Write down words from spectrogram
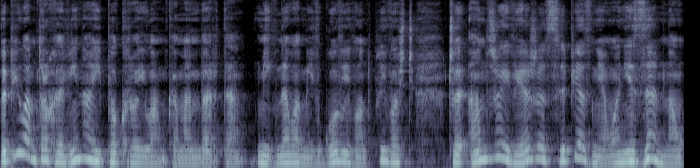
Wypiłam trochę wina i pokroiłam kamemberta. Mignęła mi w głowie wątpliwość, czy Andrzej wie, że sypia z nią, a nie ze mną.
